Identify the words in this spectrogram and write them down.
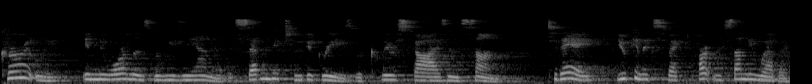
Currently, in New Orleans, Louisiana, it's 72 degrees with clear skies and sun. Today, you can expect partly sunny weather,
